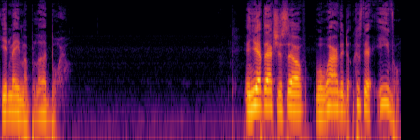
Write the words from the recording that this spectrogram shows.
It made my blood boil. And you have to ask yourself, well, why are they doing? Because they're evil.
